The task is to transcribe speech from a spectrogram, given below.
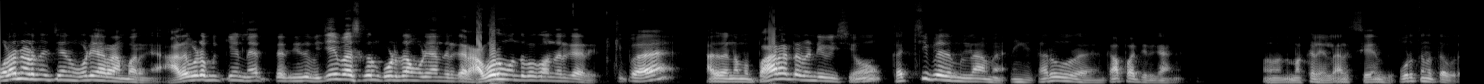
கொலை நடந்துச்சேன்னு ஓடியாரான் பாருங்க. அதை விட முக்கியம் நேற்று தெரிஞ்சது விஜயபாஸ்கரும் கூட தான் ஓடியாந்துருக்காரு. அவரும் அந்த பக்கம் வந்திருக்காரு. இப்போ அதில் நம்ம பாராட்ட வேண்டிய விஷயம் கட்சி பேதம் இல்லாமல் நீங்கள் கரூரை காப்பாற்றிருக்காங்க அந்த மக்கள் எல்லோரும் சேர்ந்து ஒருத்தனை தவிர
